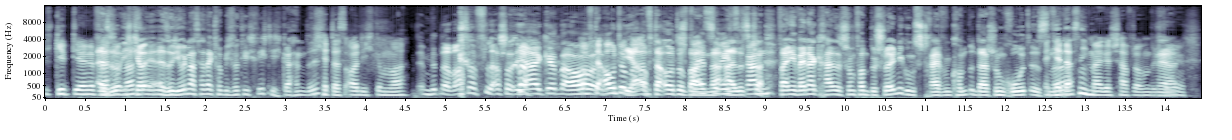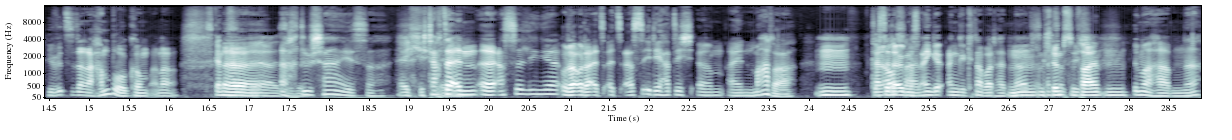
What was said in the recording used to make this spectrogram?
Ich gebe dir eine Flasche Also, ich glaub, also Jonas hat da, glaube ich, wirklich richtig ich gehandelt. hätte das auch nicht gemacht. Mit einer Wasserflasche, ja, genau. Auf der Autobahn. Ja, auf der Autobahn, ne, alles ran. klar. Vor allem, wenn er gerade schon vom Beschleunigungsstreifen kommt und da schon rot ist. Hätte ne? er das nicht mal geschafft auf dem ja. Beschleunigung. Wie willst du da nach Hamburg kommen, Alter? Das ist ganz, Äh, ja, das ach du Scheiße. Ich, Ich dachte ja. in äh, erster Linie, oder, oder als, als erste Idee hatte ich ähm, einen Marder, Mm, dass auch da irgendwas einge angeknabbert hat. Ne? Mm, Im schlimmsten Fall. Mm. Immer haben, ne?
